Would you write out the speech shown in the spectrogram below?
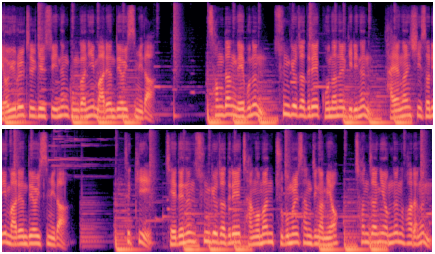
여유를 즐길 수 있는 공간이 마련되어 있습니다. 성당 내부는 순교자들의 고난을 기리는 다양한 시설이 마련되어 있습니다. 특히 제대는 순교자들의 장엄한 죽음을 상징하며 천장이 없는 화랑은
